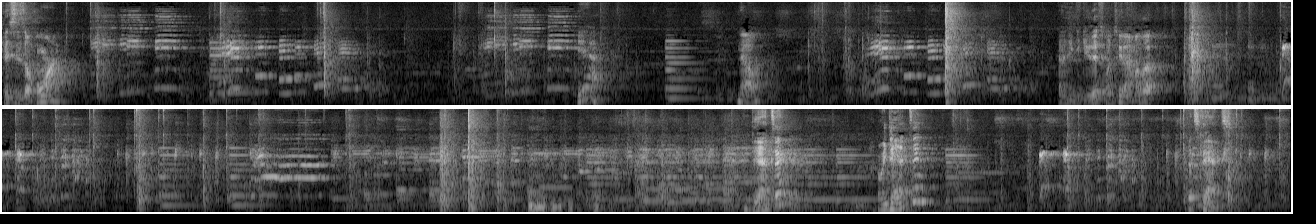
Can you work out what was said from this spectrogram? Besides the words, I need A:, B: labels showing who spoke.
A: This is a horn. Yeah. No. And then you can do this one too, Emma, look. dancing? Are we dancing? Let's dance.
